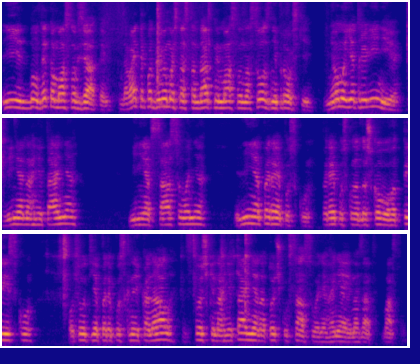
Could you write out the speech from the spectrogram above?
І ну, де то масло взяти? Давайте подивимось на стандартний маслонасос Дніпровський. В ньому є три лінії: лінія нагнітання, лінія всасування лінія перепуску. Перепуску надлишкового тиску. Отут є перепускний канал з точки нагнітання на точку всасування ганяє назад масло.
